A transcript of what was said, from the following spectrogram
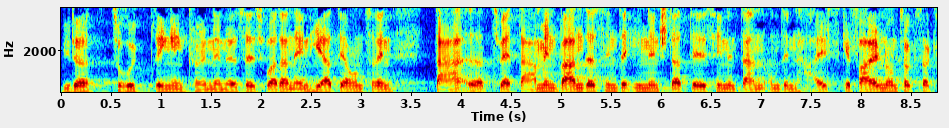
wieder zurückbringen können. Also es war dann ein Herr, der unseren da, äh, zwei Damen waren das in der Innenstadt, der ist ihnen dann um den Hals gefallen und hat gesagt,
